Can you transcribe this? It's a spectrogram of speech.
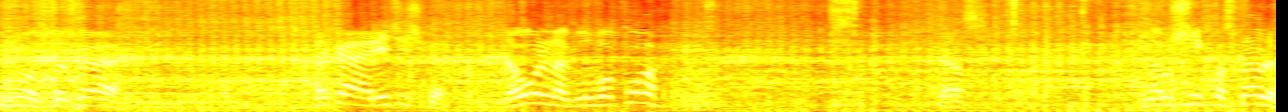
Ну, Вот такая, такая речечка. Довольно глубоко. Сейчас наручник поставлю.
